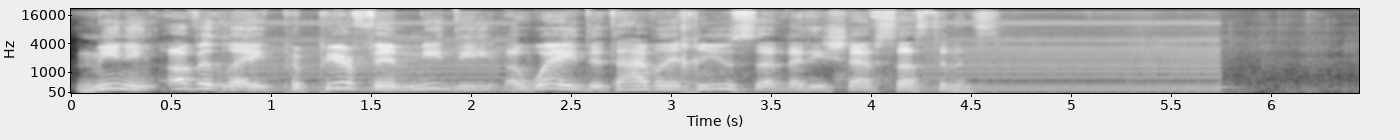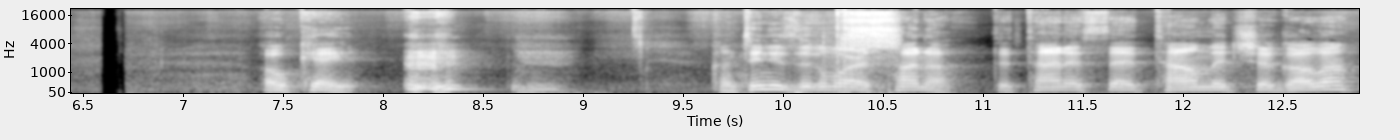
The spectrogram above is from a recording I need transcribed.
Meaning, avidle, prepare for him midi a way that that he should have sustenance. Okay. Continues the Gemara Tana. The Tana said Talmud Shagala.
